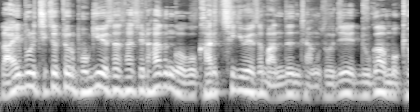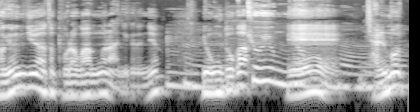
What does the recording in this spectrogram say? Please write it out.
라이브로 직접적으로 보기 위해서 사실 하는 거고 가르치기 위해서 만든 장소지 누가 뭐 경영진이 와서 보라고 한 건 아니거든요. 음. 용도가 교육용. 예 음. 잘못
